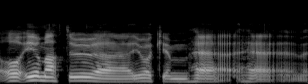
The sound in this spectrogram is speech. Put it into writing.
og i og med at du, Joakim, har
